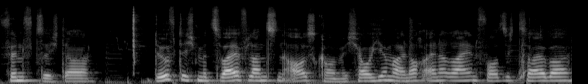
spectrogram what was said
50, da dürfte ich mit zwei Pflanzen auskommen. Ich hau hier mal noch eine rein, vorsichtshalber.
